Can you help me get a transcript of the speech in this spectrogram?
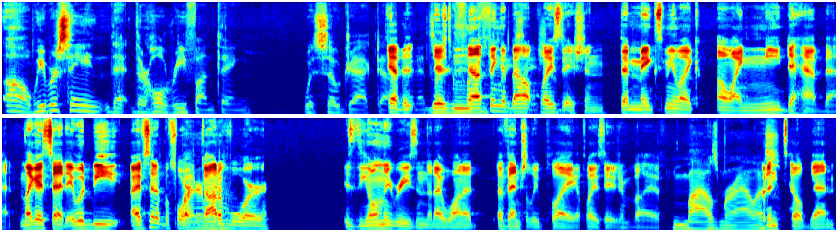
Oh, we were saying that their whole refund thing was so jacked up. Yeah, there- and it's there's like fucking nothing about PlayStation that makes me like, oh, I need to have that. Like I said, it would be. I've said it before. Spider-Man. God of War is the only reason that I want to eventually play a PlayStation Five. Miles Morales. But until then,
